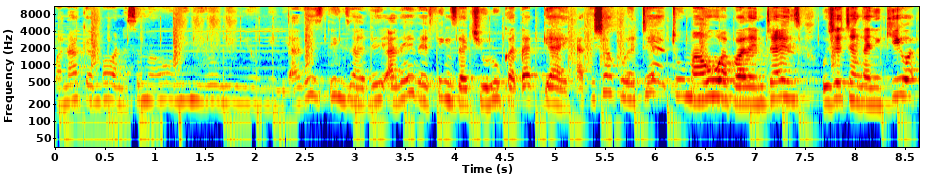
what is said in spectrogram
Wanawake ambao wanasema oh mimi oh mimi oh mimi. Are these things are they, are they the things that you look at that guy? Akishakuletea tu maua valentines ushachanganyikiwa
